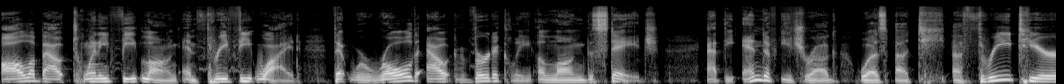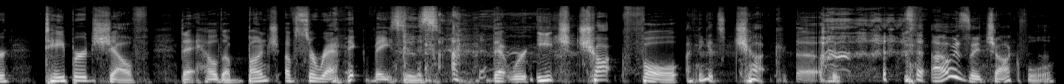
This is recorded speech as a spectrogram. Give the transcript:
all about 20 feet long and three feet wide, that were rolled out vertically along the stage. At the end of each rug was a, t- a three tier tapered shelf that held a bunch of ceramic vases that were each chock full. I think it's chuck. I always say chock full.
